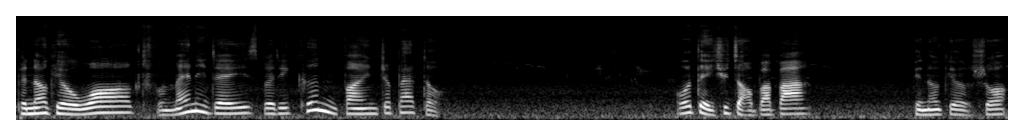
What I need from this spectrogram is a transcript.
Pinocchio walked for many days, but he couldn't find Geppetto. 我得去找爸爸，Pinocchio 说。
